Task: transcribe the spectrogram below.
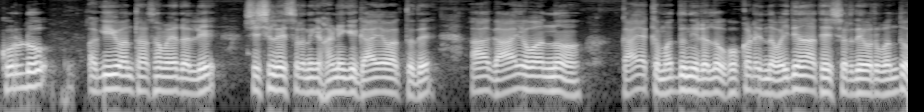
ಕುರುಡು ಅಗಿಯುವಂಥ ಸಮಯದಲ್ಲಿ ಶಿಶಿಲೇಶ್ವರನಿಗೆ ಹಣೆಗೆ ಗಾಯವಾಗ್ತದೆ. ಆ ಗಾಯವನ್ನು ಗಾಯಕ್ಕೆ ಮದ್ದು ನೀಡಲು ಕೊಕ್ಕಡೆಯಿಂದ ವೈದ್ಯನಾಥೇಶ್ವರ ದೇವರು ಬಂದು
